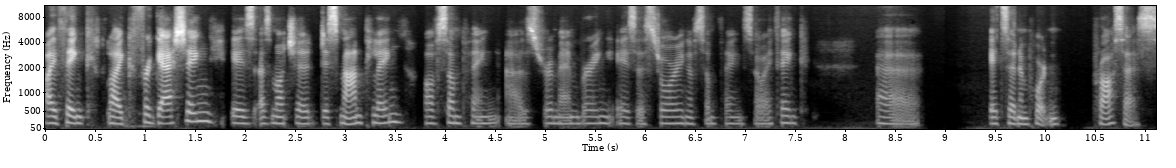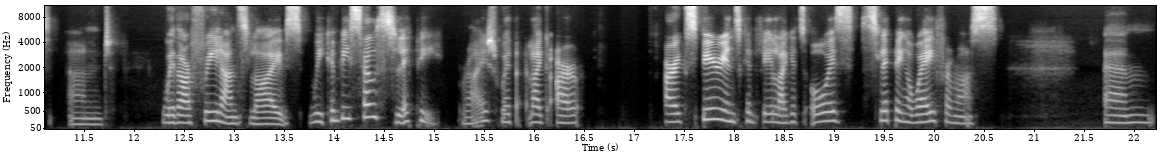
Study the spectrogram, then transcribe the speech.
I think like forgetting is as much a dismantling of something as remembering is a storing of something. So I think uh, it's an important process. And with our freelance lives, we can be so slippy, right? With like our our experience can feel like it's always slipping away from us. Um,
